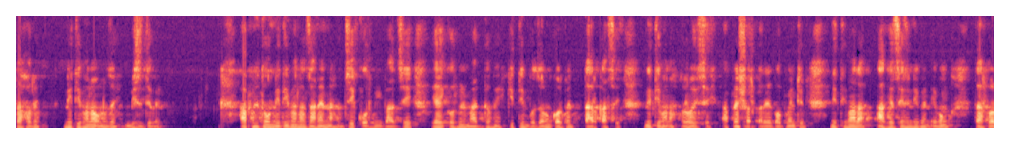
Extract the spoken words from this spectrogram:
তাহলে নীতিমালা অনুযায়ী বীজ দেবেন। আপনি তো নীতিমালা জানেন না, যে কর্মী বা যে এআই কর্মীর মাধ্যমে কৃত্রিম প্রজনন করবেন, তার কাছে নীতিমালা রয়েছে। আপনি সরকারের, গভর্নমেন্টের নীতিমালা আগে জেনে নেবেন এবং তারপর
